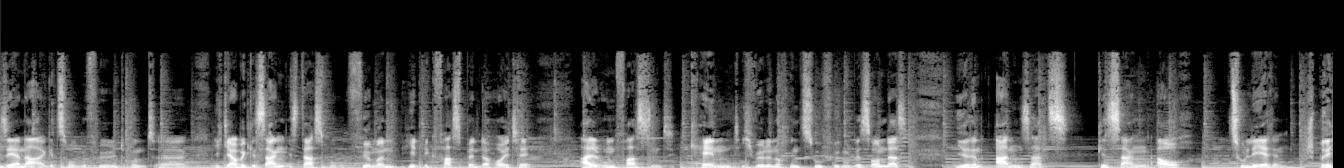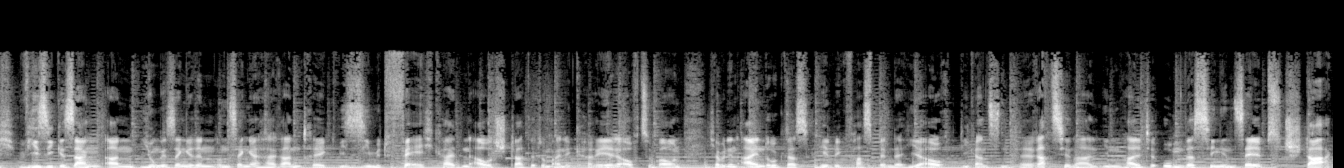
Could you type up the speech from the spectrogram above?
sehr nahe gezogen fühlt und äh, ich glaube, Gesang ist das, wofür man Hedwig Fassbender heute allumfassend kennt. Ich würde noch hinzufügen, besonders ihren Ansatz, Gesang auch zu lehren. Sprich, wie sie Gesang an junge Sängerinnen und Sänger heranträgt, wie sie sie mit Fähigkeiten ausstattet, um eine Karriere aufzubauen. Ich habe den Eindruck, dass Hedwig Fassbender hier auch die ganzen rationalen Inhalte um das Singen selbst stark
